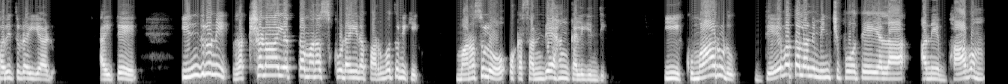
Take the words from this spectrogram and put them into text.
భరితుడయ్యాడు. అయితే ఇంద్రుని రక్షణాయత్త మనస్కుడైన పర్వతునికి మనసులో ఒక సందేహం కలిగింది. ఈ కుమారుడు దేవతలను మించిపోతే ఎలా అనే భావం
